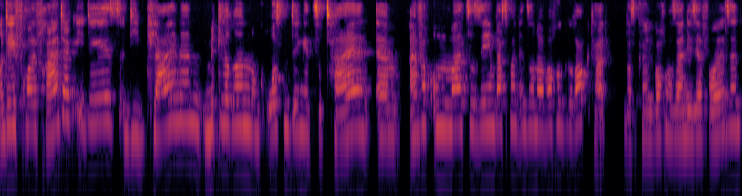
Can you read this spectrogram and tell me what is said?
Und die Freu-Freitag-Idee ist, die kleinen, mittleren und großen Dinge zu teilen, ähm, einfach um mal zu sehen, was man in so einer Woche gerockt hat. Das können Wochen sein, die sehr voll sind.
